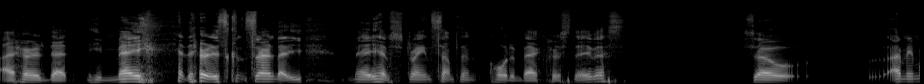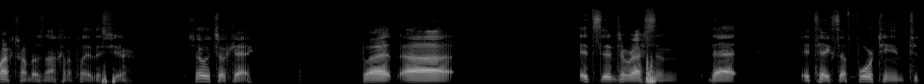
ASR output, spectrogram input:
I heard that he may, there is concern that he may have strained something holding back Chris Davis. So, I mean, Mark Trumbo's not going to play this year so it's okay. But uh, it's interesting that it takes a 14 to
